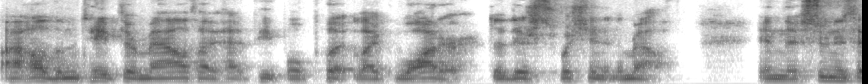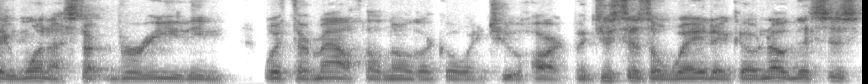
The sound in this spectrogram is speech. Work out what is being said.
I have them tape their mouth. I've had people put like water that they're swishing in their mouth and as soon as they want to start breathing with their mouth, they'll know they're going too hard. But just as a way to go, no, this is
